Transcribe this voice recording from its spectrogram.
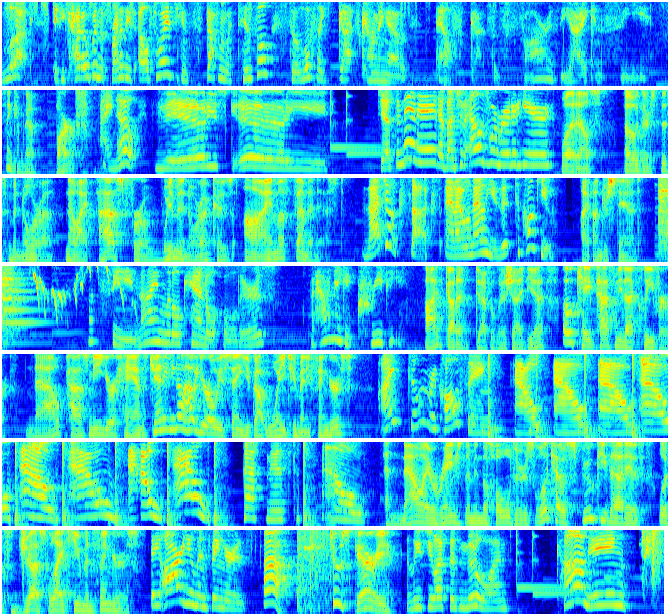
Look! If you cut open the front of these elf toys, you can stuff them with tinsel so it looks like guts coming out. Elf guts as far as the eye can see. I think I'm gonna barf. I know! Very scary. Just a minute! A bunch of elves were murdered here. What else? Oh, there's this menorah. Now, I asked for a womenora because I'm a feminist. That joke sucks, and I will now use it to conk you. I understand. Let's see, nine little candle holders. But how to make it creepy? I've got a devilish idea. Okay, pass me that cleaver. Now, pass me your hands. Janet, you know how you're always saying you've got way too many fingers? I don't recall saying ow, ow, ow, ow, ow, ow, ow, ow. Ha, missed. Ow. And now I arrange them in the holders. Look how spooky that is. Looks just like human fingers. They are human fingers. Ah! Too scary. At least you left this middle one. Coming.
